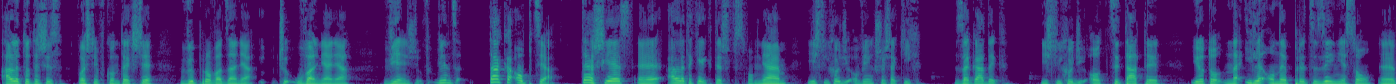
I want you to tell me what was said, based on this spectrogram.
ale to też jest właśnie w kontekście wyprowadzania czy uwalniania więźniów. Więc taka opcja też jest, e, ale tak jak też wspomniałem, jeśli chodzi o większość takich zagadek, jeśli chodzi o cytaty i o to, na ile one precyzyjnie są e,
